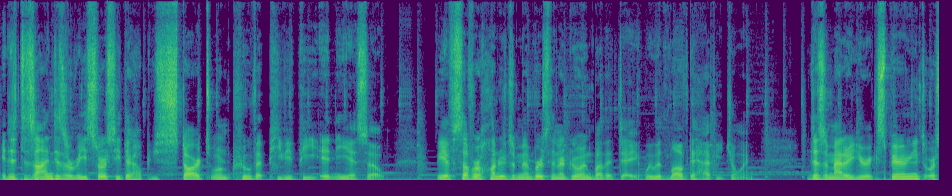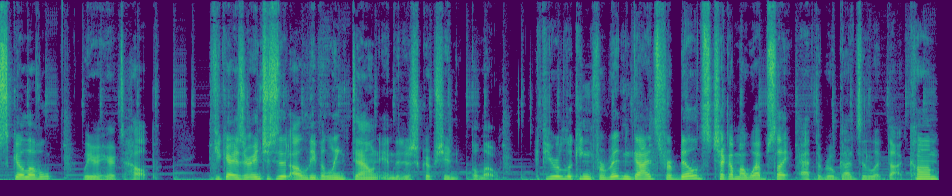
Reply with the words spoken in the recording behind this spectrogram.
It is designed as a resource to either help you start or improve at PvP in ESO. We have several hundreds of members and are growing by the day. We would love to have you join. It doesn't matter your experience or skill level, we are here to help. If you guys are interested, I'll leave a link down in the description below. If you're looking for written guides for builds, check out my website at therealgodzilla.com.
